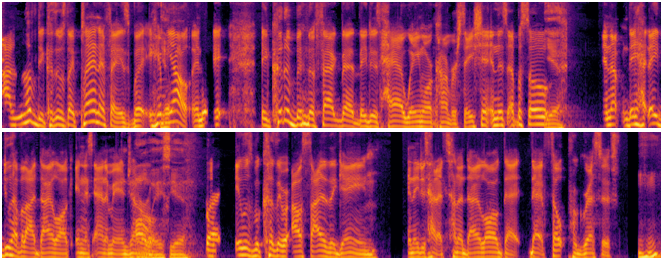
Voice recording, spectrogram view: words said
I loved it because it was like planning phase. But hear yep. me out. And it it could have been the fact that they just had way more conversation in this episode. Yeah. And they they do have a lot of dialogue in this anime in general. Always, yeah. But it was because they were outside of the game and they just had a ton of dialogue that that felt progressive. Mm-hmm.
